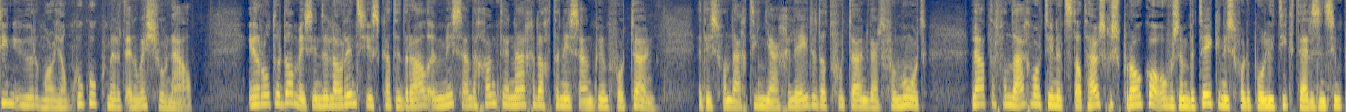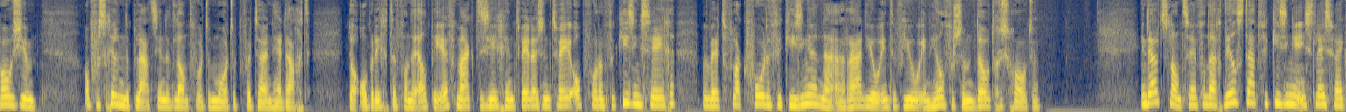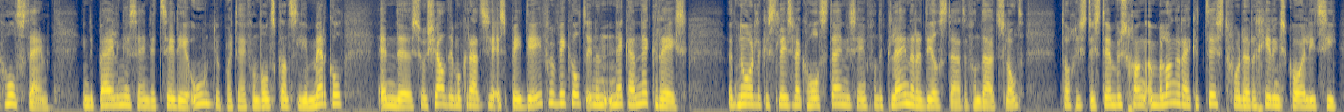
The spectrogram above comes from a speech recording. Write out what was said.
10 uur, Marjan Koekoek met het NOS-journaal. In Rotterdam is in de Laurentiuskathedraal een mis aan de gang ter nagedachtenis aan Pim Fortuyn. Het is vandaag tien jaar geleden dat Fortuyn werd vermoord. Later vandaag wordt in het stadhuis gesproken over zijn betekenis voor de politiek tijdens een symposium. Op verschillende plaatsen in het land wordt de moord op Fortuyn herdacht. De oprichter van de LPF maakte zich in 2002 op voor een verkiezingszege... maar werd vlak voor de verkiezingen na een radio-interview in Hilversum doodgeschoten. In Duitsland zijn vandaag deelstaatverkiezingen in Sleeswijk-Holstein. In de peilingen zijn de CDU, de partij van bondskanselier Merkel... en de sociaal-democratische SPD verwikkeld in een nek-aan-nek race. Het noordelijke Sleeswijk-Holstein is een van de kleinere deelstaten van Duitsland. Toch is de stembusgang een belangrijke test voor de regeringscoalitie.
